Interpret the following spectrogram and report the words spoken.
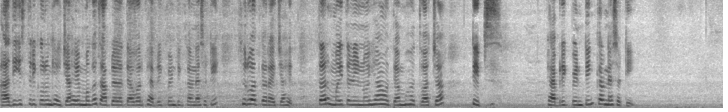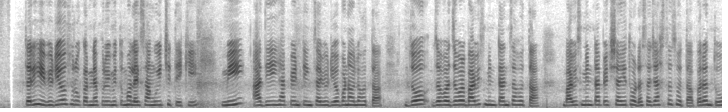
आधी इस्त्री करून घ्यायची आहे मगच आपल्याला त्यावर फॅब्रिक पेंटिंग करण्यासाठी सुरुवात करायची आहे. तर मैत्रिणींनो ह्या होत्या महत्त्वाच्या टिप्स फॅब्रिक पेंटिंग करण्यासाठी. तरी ही व्हिडिओ सुरू करण्यापूर्वी मी तुम्हाला एक सांगू इच्छिते की मी आधी ह्या पेंटिंगचा व्हिडिओ बनवला होता जो जवळजवळ बावीस मिनिटांचा होता. बावीस मिनिटापेक्षाही थोडासा जास्तच होता परंतु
